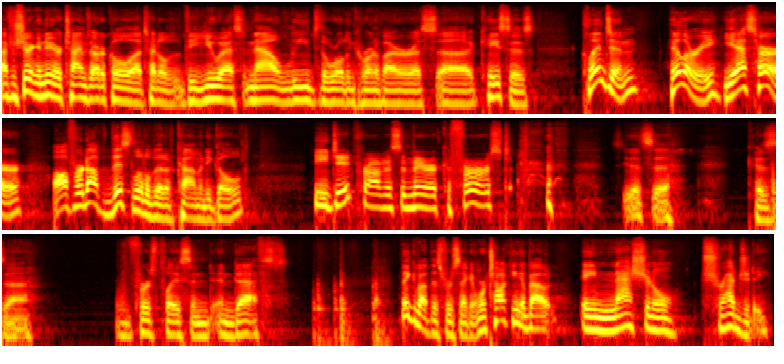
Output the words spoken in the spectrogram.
After sharing a New York Times article uh, titled "The U.S. Now Leads the World in Coronavirus uh, Cases," Clinton, Hillary, yes, her, offered up this little bit of comedy gold. He did promise America first. See, that's because uh, uh, first place in, in deaths. Think about this for a second. We're talking about a national tragedy.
